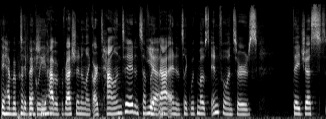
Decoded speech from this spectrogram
They have a profession. typically have a profession and like are talented and stuff Yeah. like that and it's like with most influencers they just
